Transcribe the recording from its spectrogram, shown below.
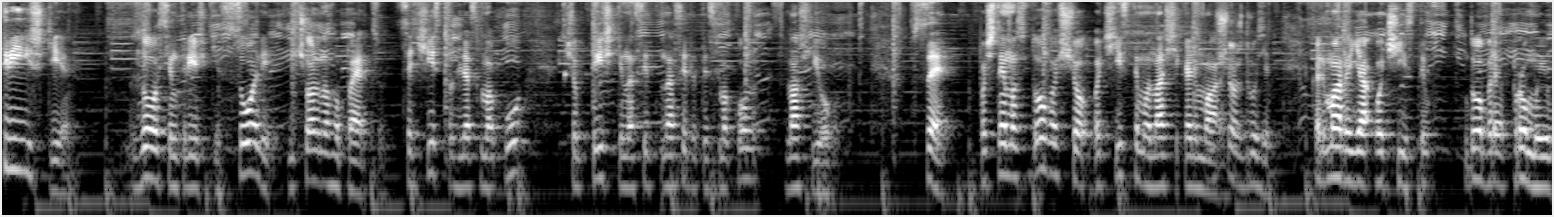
трішки, зовсім трішки солі і чорного перцю. Це чисто для смаку, щоб трішки наситити смаком наш йогурт. Все, почнемо з того, що очистимо наші кальмари. Що ж, друзі, кальмари я очистив, добре, промив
